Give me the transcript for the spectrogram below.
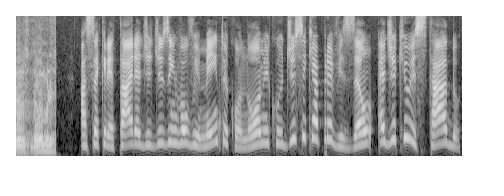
dos números. A secretária de Desenvolvimento Econômico disse que a previsão é de que o Estado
